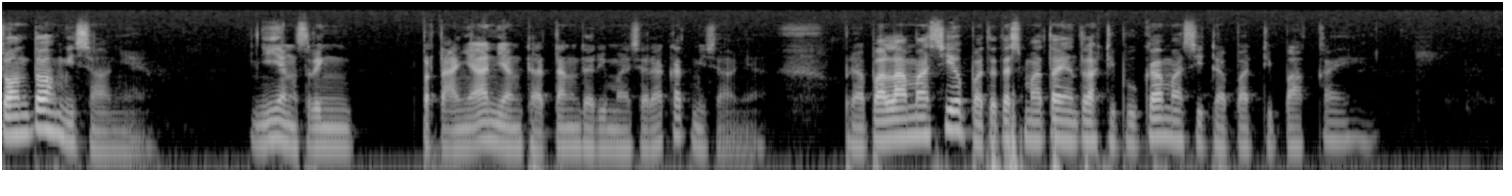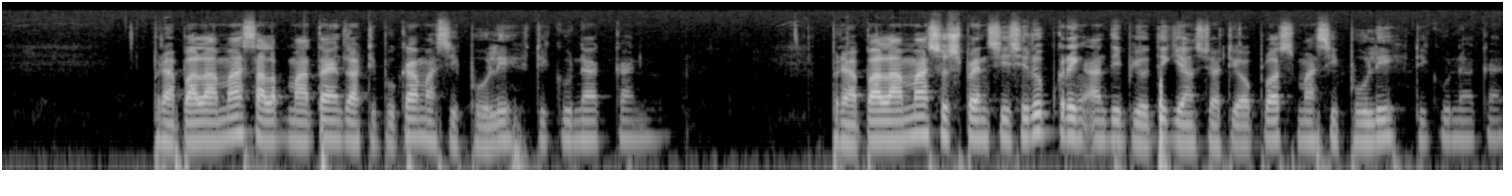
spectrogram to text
Contoh misalnya. Ini yang sering pertanyaan yang datang dari masyarakat misalnya. Berapa lama sih obat tetes mata yang telah dibuka masih dapat dipakai? Berapa lama salep mata yang telah dibuka masih boleh digunakan? Berapa lama suspensi sirup kering antibiotik yang sudah dioplos masih boleh digunakan?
